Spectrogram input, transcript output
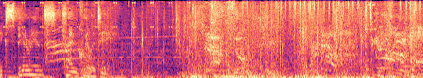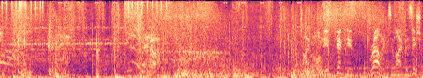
Experience tranquility. Objective. Rally to my position.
